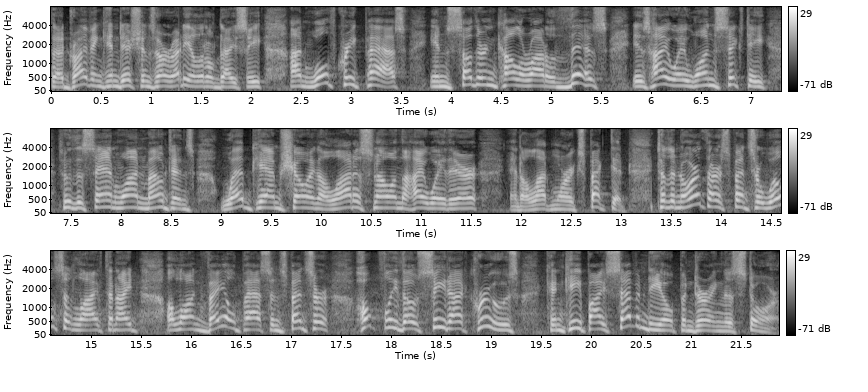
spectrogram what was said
Uh, driving conditions already a little dicey on Wolf Creek Pass in southern Colorado. This is Highway 160 through the San Juan Mountains. Webcam showing a lot of snow on the highway there and a lot more expected. To the north, our Spencer Wilson live tonight along Vail Pass in Spencer. Hopefully, those CDOT crews can keep I 70 open during this storm.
